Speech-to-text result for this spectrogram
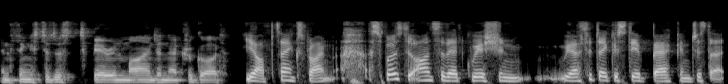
and things to just bear in mind in that regard? Yeah, thanks, Brian. I suppose to answer that question, we have to take a step back and just uh,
